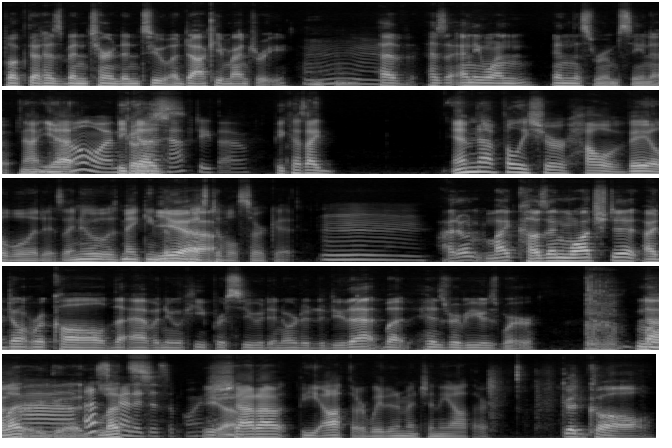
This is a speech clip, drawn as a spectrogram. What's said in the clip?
book that has been turned into a documentary. Have has anyone in this room seen it? Not yet. No, I'm because gonna have to though. because I am not fully sure how available it is. I knew it was making the Yeah. festival circuit. Mm. I don't my cousin watched it. I don't recall the avenue he pursued in order to do that, but his reviews were not let- very Wow, good. That's Let's- kind of disappointing. Yeah. Shout out the author. We didn't mention the author. Good call.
